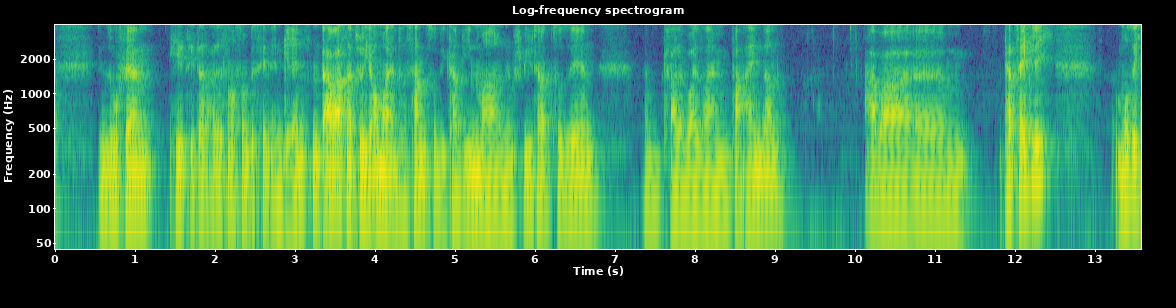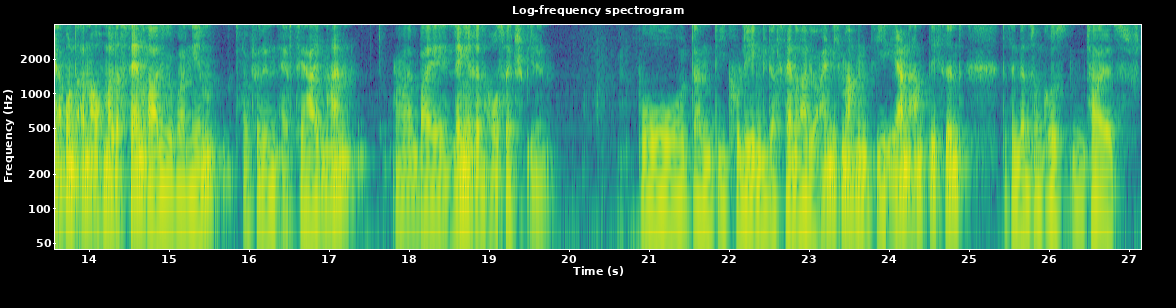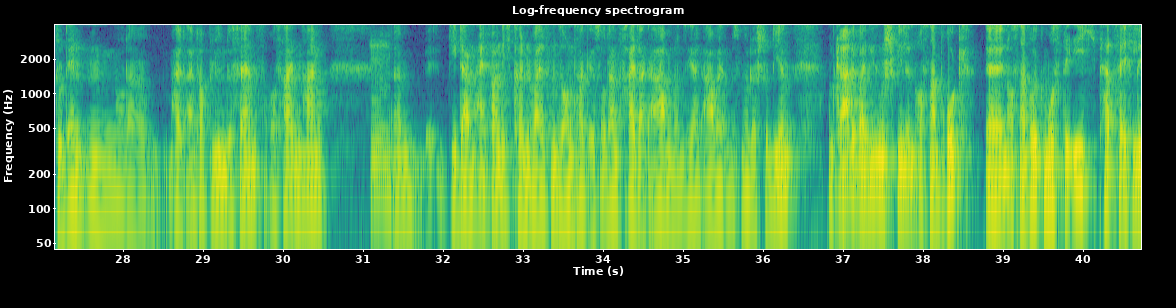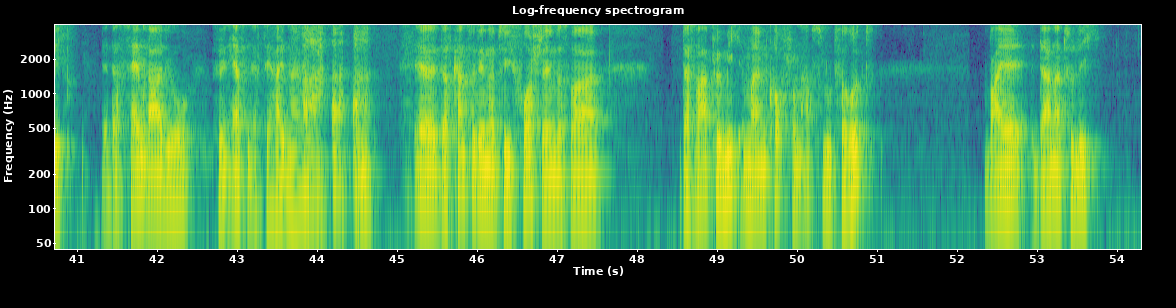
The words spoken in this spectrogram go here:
Insofern hielt sich das alles noch so ein bisschen in Grenzen. Da war es natürlich auch mal interessant, so die Kabinen mal an einem Spieltag zu sehen, ähm, gerade bei seinem Verein dann. Aber ähm, tatsächlich muss ich ab und an auch mal das Fanradio übernehmen für den FC Heidenheim äh, bei längeren Auswärtsspielen, wo dann die Kollegen, die das Fanradio eigentlich machen, die ehrenamtlich sind, das sind dann zum größten Teils Studenten oder halt einfach blühende Fans aus Heidenheim, hm. ähm, die dann einfach nicht können, weil es ein Sonntag ist oder ein Freitagabend und sie halt arbeiten müssen oder studieren. Und gerade bei diesem Spiel in Osnabrück, äh, in Osnabrück musste ich tatsächlich äh, das Fanradio für den ersten FC Heidenheim machen. und, äh, das kannst du dir natürlich vorstellen, das war, das war für mich in meinem Kopf schon absolut verrückt, weil da natürlich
